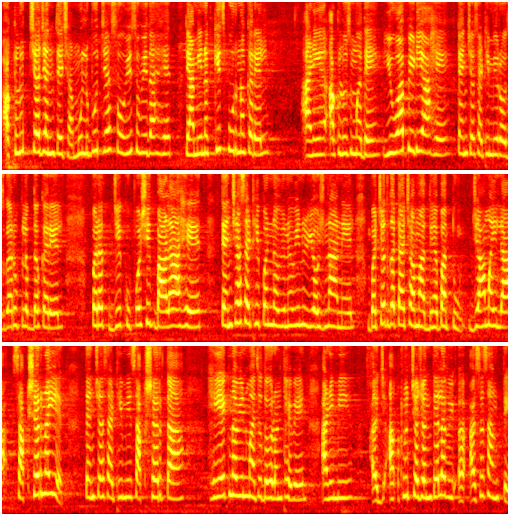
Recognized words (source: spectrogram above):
अकलूजच्या जनतेच्या मूलभूत ज्या सोयीसुविधा आहेत त्या मी नक्कीच पूर्ण करेल. आणि अकलूजमध्ये युवा पिढी आहे त्यांच्यासाठी मी रोजगार उपलब्ध करेल. परत जे कुपोषित बाळं आहेत त्यांच्यासाठी पण नवनवीन योजना आणेल. बचत गटाच्या माध्यमातून ज्या महिला साक्षर नाही आहेत त्यांच्यासाठी मी साक्षरता हे एक नवीन माझं धोरण ठेवेन. आणि मी अकलूजच्या जनतेला वि असं सांगते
